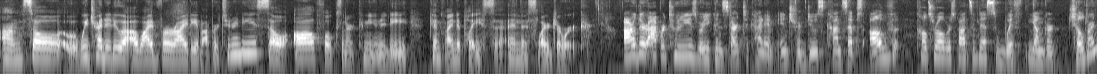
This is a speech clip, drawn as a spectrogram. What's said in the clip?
Um, so we try to do a, a wide variety of opportunities so all folks in our community can find a place in this larger work. Are there opportunities where you can start to kind of introduce concepts of cultural responsiveness with younger children?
